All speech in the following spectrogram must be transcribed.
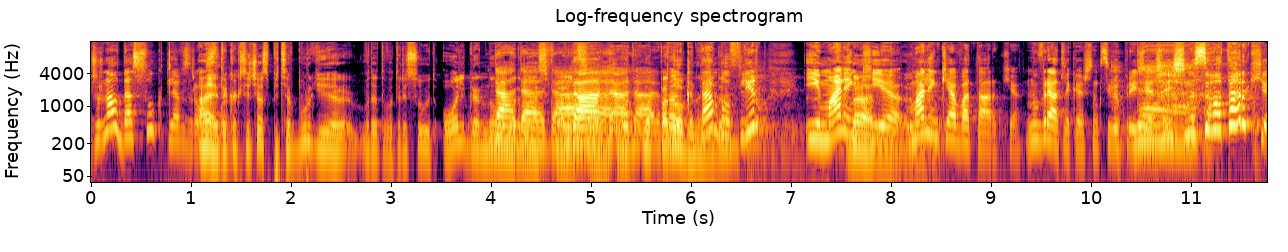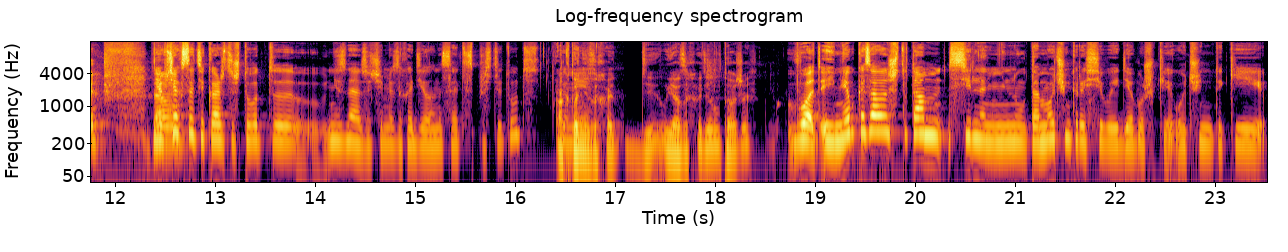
Журнал «Досуг для взрослых». А, это как сейчас в Петербурге вот это вот рисует Ольга номер Да, на да, асфальте. да. Да, да, Вот- да. вот Только подобное, там да? был флирт и маленькие, Да, да, да, маленькие аватарки. Ну, вряд ли, конечно, к тебе приезжает Да. женщина с аватарки. Мне Там- вообще, кстати, кажется, что вот э, не знаю, зачем я заходила на сайты с проститутками. А кто не заходил? Я заходил тоже. Вот, и мне показалось, что там сильно, ну, там очень красивые девушки, очень такие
